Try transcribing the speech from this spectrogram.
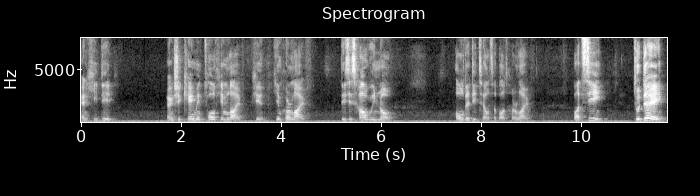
And he did. And she came and told him life, him her life. This is how we know all the details about her life. But see, today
